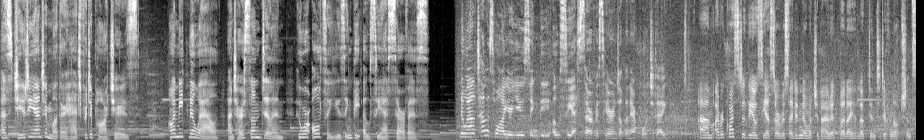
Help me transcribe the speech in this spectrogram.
As Judy and her mother head for departures, I meet Noelle and her son Dylan, who are also using the OCS service. Noelle, tell us why you're using the OCS service here in Dublin Airport today. Um, I requested the OCS service. I didn't know much about it, but I had looked into different options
